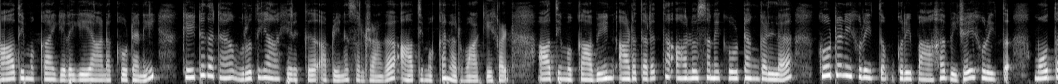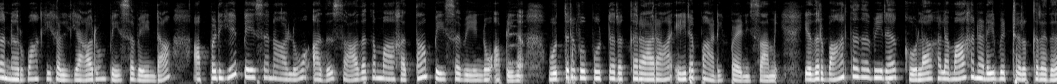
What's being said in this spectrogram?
அதிமுக இடையேயான கூட்டணி கிட்டத்தட்ட உறுதியாகியிருக்கு அப்படின்னு சொல்கிறாங்க அதிமுக நிர்வாகிகள். அதிமுகவின் அடுத்தடுத்த ஆலோசனை கூட்டங்களில் கூட்டணி குறித்தும் குறிப்பாக விஜய் குறித்து மூத்த நிர்வாகிகள் யாரும் பேச வேண்டாம். அப்படியே பேசினாலும் அது சாதகமாகத்தான் பேச வேண்டும் அப்படின்னு உத்தரவு போட்டிருக்கிறாராம் எடப்பாடி பழனிசாமி. எதிர்பார்த்ததை விட கோலாகலமாக நடைபெற்றிருக்கிறது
